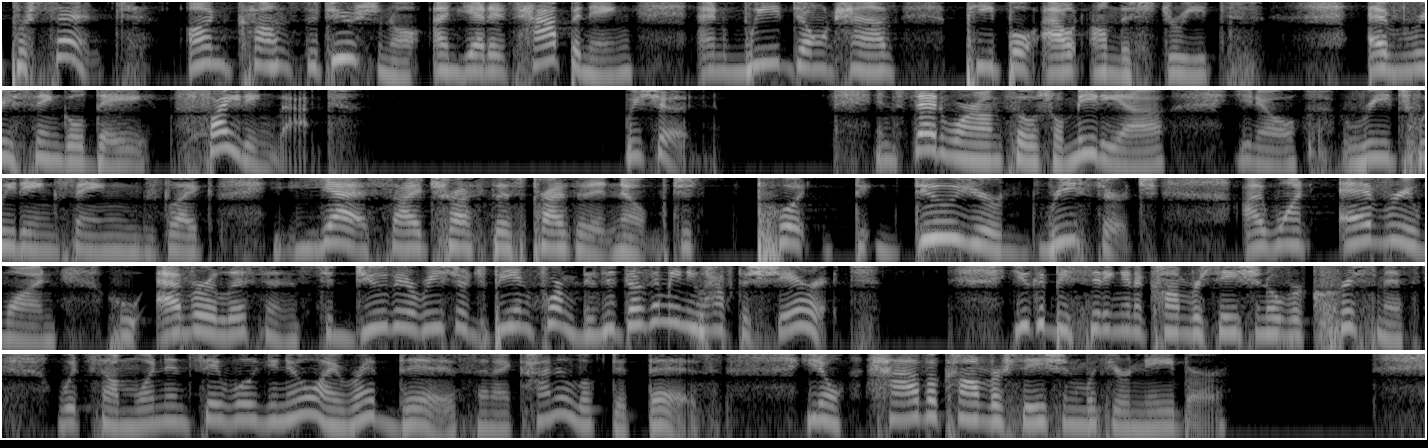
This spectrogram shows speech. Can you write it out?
unconstitutional. And yet it's happening. And we don't have people out on the streets every single day fighting that. We should. Instead, we're on social media, you know, retweeting things like, yes, I trust this president. No, just put do your research. I want everyone who ever listens to do their research, be informed. It doesn't mean you have to share it. You could be sitting in a conversation over Christmas with someone and say, "Well, you know, I read this and I kind of looked at this." You know, have a conversation with your neighbor.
